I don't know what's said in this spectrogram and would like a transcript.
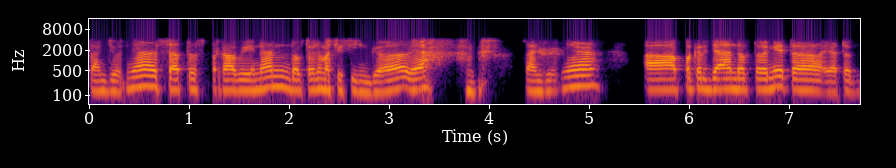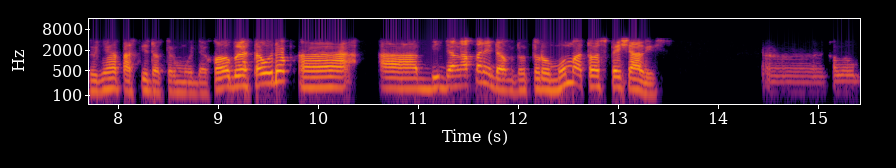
selanjutnya status perkawinan dokternya masih single ya. selanjutnya uh, pekerjaan dokter ini te, ya tentunya pasti dokter muda. Kalau boleh tahu dok, uh, uh, bidang apa nih dok? Dokter umum atau spesialis? Uh, kalau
